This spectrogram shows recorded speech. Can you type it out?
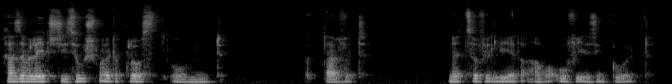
Ich habe es aber letzte sonst mal wieder gehört und dürfen nicht so viele Lieder, aber auch viele sind gut.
